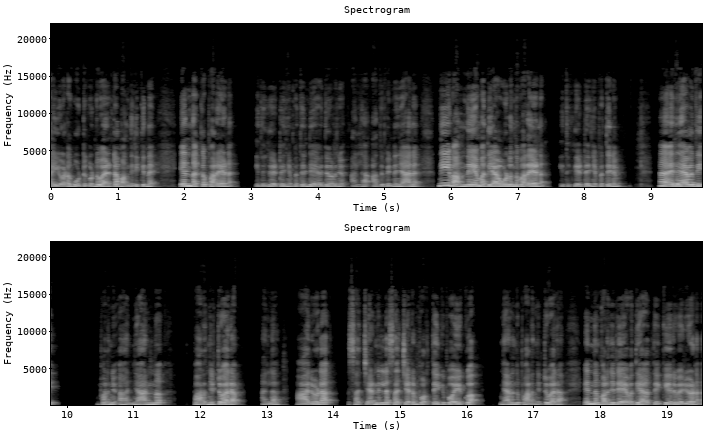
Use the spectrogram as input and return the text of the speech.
കൈയോടെ കൂട്ടിക്കൊണ്ട് പോകാനായിട്ടാ വന്നിരിക്കുന്നത് എന്നൊക്കെ പറയണേ. ഇത് കേട്ട് കഴിഞ്ഞപ്പോഴത്തേനും പറഞ്ഞു അല്ല അത് പിന്നെ ഞാൻ നീ വന്നേ മതിയാവുള്ളൂ എന്ന് പറയണേ. ഇത് കേട്ട് കഴിഞ്ഞപ്പോഴത്തേനും രേവതി പറഞ്ഞു ആ ഞാനൊന്ന് പറഞ്ഞിട്ട് വരാം. അല്ല ആരോടാ? സച്ചേട്ടനില്ല സച്ചേട്ടൻ പുറത്തേക്ക് പോയേക്കുക ഞാനൊന്ന് പറഞ്ഞിട്ട് വരാം. എന്നും പറഞ്ഞ് രേവതി അകത്തേക്ക് കയറി വരുവാണ്.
